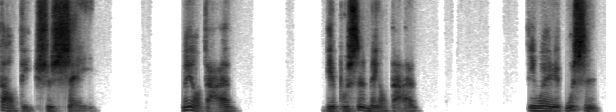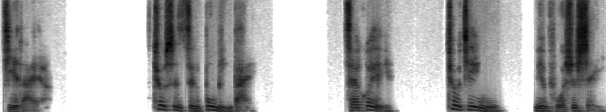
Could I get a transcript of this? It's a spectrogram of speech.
到底是谁，没有答案，也不是没有答案，因为无始劫来啊，就是这个不明白，才会究竟念佛是谁。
